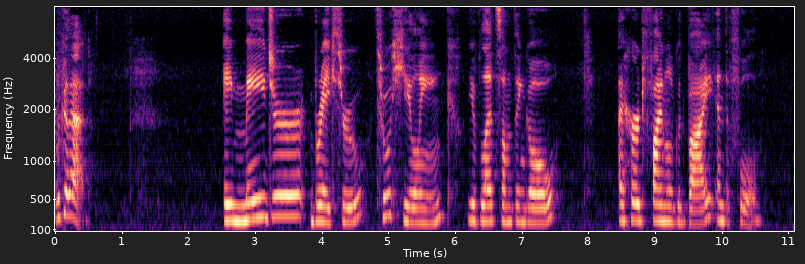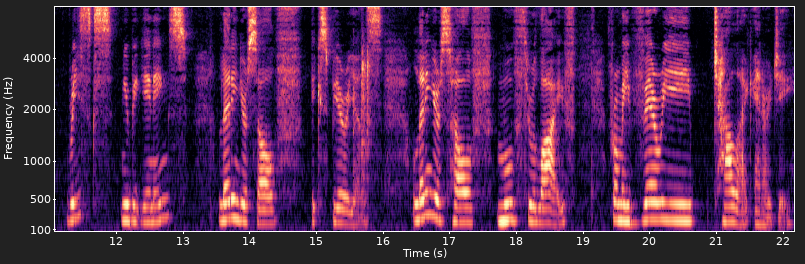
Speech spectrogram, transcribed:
Look at that a major breakthrough through healing. You've let something go. I heard final goodbye and the fool. Risks, new beginnings, letting yourself experience, letting yourself move through life from a very childlike energy,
